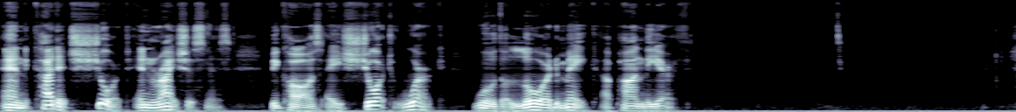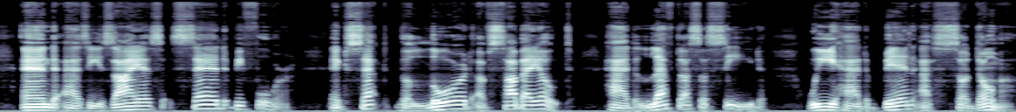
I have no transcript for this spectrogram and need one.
and cut it short in righteousness, because a short work will the Lord make upon the earth. And as Esaias said before, except the Lord of Sabaoth had left us a seed, we had been as Sodoma,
